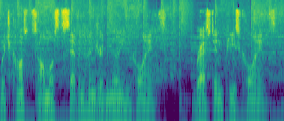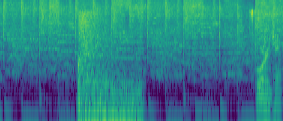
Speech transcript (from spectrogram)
Which costs almost 700 million coins. Rest in peace coins. Foraging.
